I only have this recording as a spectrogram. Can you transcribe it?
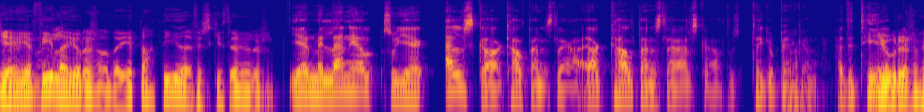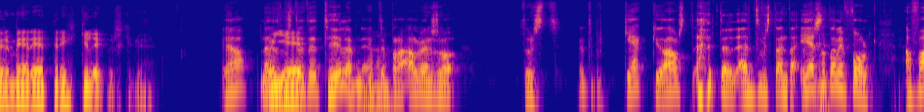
Ég, ég hérna- fíla Eurovision þetta, ég datt í það fyrst skiptið á Eurovision. Ég er millennial svo ég elska kaldhænislega eða kaldhænislega elska það, þú take your pick en þetta er tilefni. Eurovision fyrir mér er drikkileikur skilju. Já, veist, ég- þetta er tilefni, þetta Já. er bara alveg eins og þú veist, þetta er bara geggjuð ást en þú veist, en það er samt alveg fólk að fá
